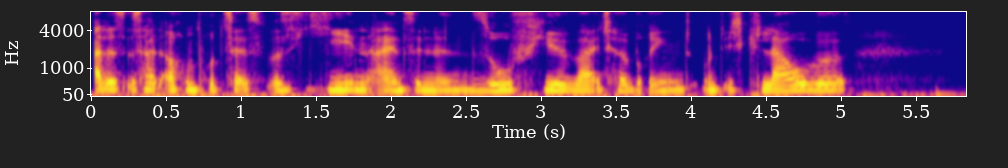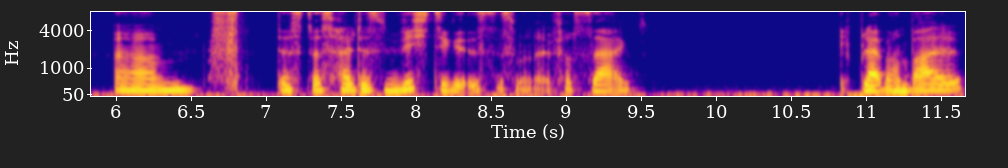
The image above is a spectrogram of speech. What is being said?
alles ist halt auch ein Prozess, was jeden Einzelnen so viel weiterbringt. Und ich glaube, ähm, dass das halt das Wichtige ist, dass man einfach sagt, ich bleibe am Ball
